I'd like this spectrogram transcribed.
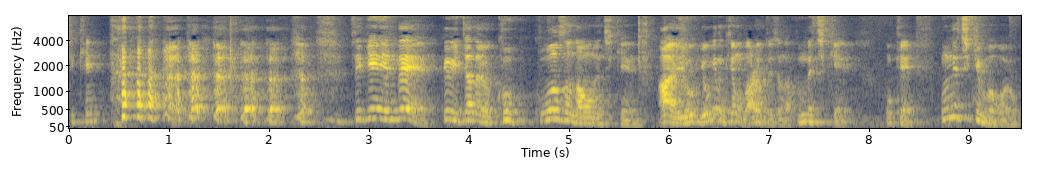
치킨? 치킨인데 그 있잖아요 구, 구워서 나오는 치킨 아 여, 여기는 그냥 말해도 되잖아 굽네 치킨 오케이 굽네 치킨 먹어요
